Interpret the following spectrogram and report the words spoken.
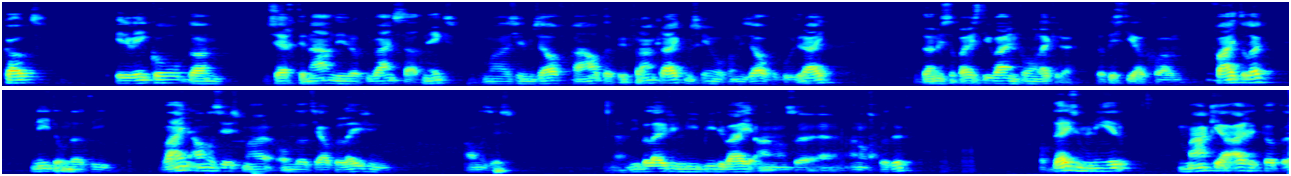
koopt in de winkel, dan zegt de naam die er op die wijn staat niks. Maar als je hem zelf gehaald hebt in Frankrijk, misschien wel van diezelfde boerderij, dan is opeens die wijn gewoon lekkerder. Dat is die ook gewoon feitelijk. Niet omdat die wijn anders is, maar omdat jouw beleving anders is. die beleving die bieden wij aan, onze, uh, aan ons product. Op deze manier maak je eigenlijk dat uh,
